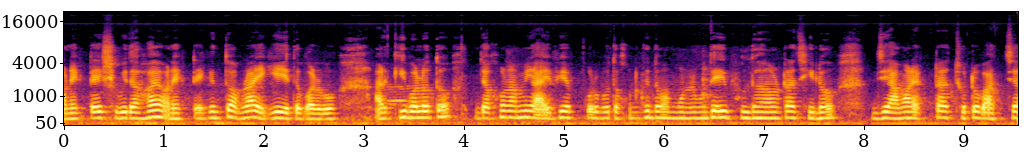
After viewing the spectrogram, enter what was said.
অনেকটাই সুবিধা হয়, অনেকটাই কিন্তু আমরা এগিয়ে যেতে পারব। আর কি বলতো, যখন আমি আইভিএফ করব, তখন কিন্তু আমার মনের মধ্যে এই ভুল ধারণাটা ছিল যে আমার একটা ছোট বাচ্চা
